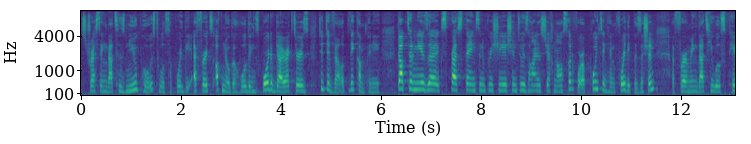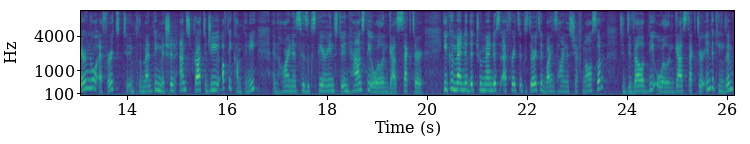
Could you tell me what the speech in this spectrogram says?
stressing that his new post will support the efforts of Noga Holding's board of directors to develop the company. Dr. Mirza expressed thanks and appreciation to His Highness Sheikh Nasser for appointing him for the position, affirming that he will spare no effort to implement the mission and strategy of the company and harness his experience to enhance the oil and gas sector. He commended the tremendous efforts exerted by His Highness Sheikh Nasser to develop the oil and gas sector in the kingdom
